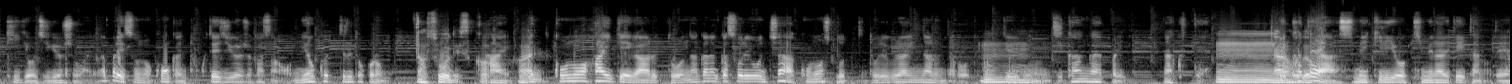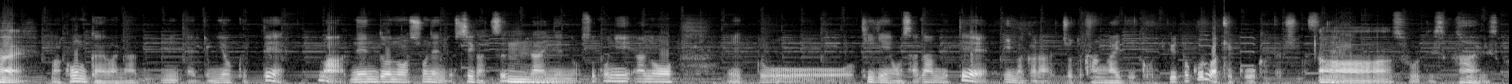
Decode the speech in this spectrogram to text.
企業事業所は、やっぱりその今回の特定事業所加算を見送ってるところも。あ、そうですか。はい。はい、この背景があると、なかなかそれを、じゃあこの人ってどれぐらいになるんだろうとかっていうのに時間がやっぱりなくて。うん、なるほど。や締め切りを決められていたので、はい、まあ今回はな、みえっと、見送って、まあ年度の初年度4月、来年の、そこに、あの、えっと、期限を定めて、今からちょっと考えていこうっていうところは結構多かったりしますね。ああ、そうですか、そうですか。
